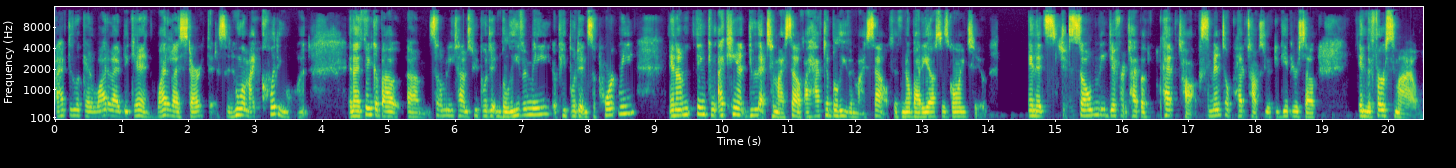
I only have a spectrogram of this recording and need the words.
I have to look at why did I begin? Why did I start this? And who am I quitting on? And I think about um, so many times people didn't believe in me or people didn't support me, and I'm thinking I can't do that to myself. I have to believe in myself if nobody else is going to. And it's just so many different type of pep talks, mental pep talks you have to give yourself in the first mile,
